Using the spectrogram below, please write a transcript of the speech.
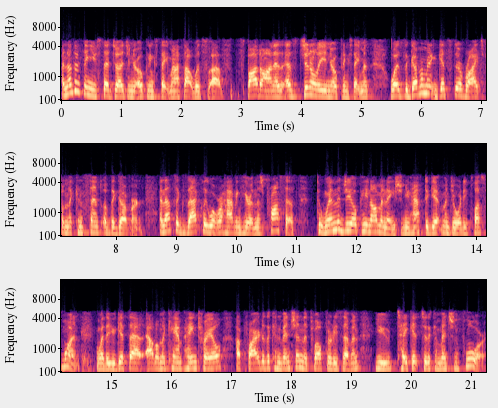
Another thing you said, Judge, in your opening statement I thought was uh, spot on, as, as, generally in your opening statements, was the government gets their rights from the consent of the governed. And that's exactly what we're having here in this process. To win the GOP nomination, you have to get majority plus one. whether you get that out on the campaign trail uh, prior to the convention, the 1237, you take it to the convention floor.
